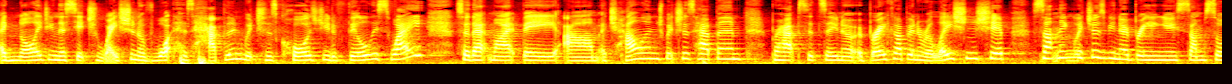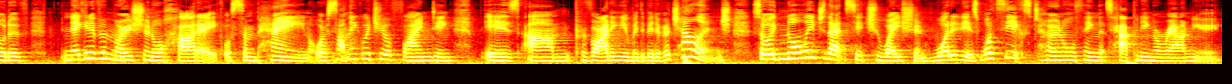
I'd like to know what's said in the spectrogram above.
acknowledging the situation of what has happened, which has caused you to feel this way. So, that might be um, a challenge which has happened. Perhaps it's you know a breakup in a relationship, something which is you know bringing you some sort of negative emotion or heartache or some pain or something which you're finding is um, providing you with a bit of a challenge. So acknowledge that situation, what it is, what's the external thing that's happening around you.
